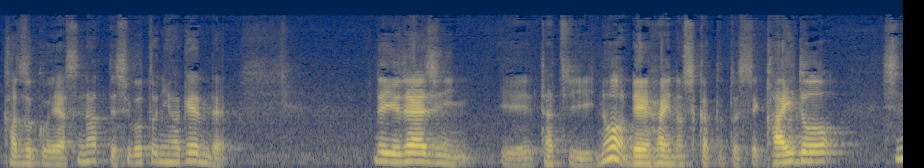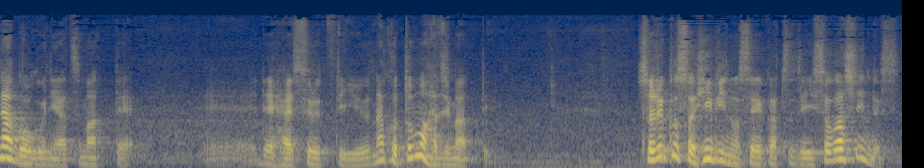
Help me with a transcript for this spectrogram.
家族を養って仕事に励んで。でユダヤ人たちの礼拝の仕方として街道シナゴーグに集まって礼拝するっていうようなことも始まっている。それこそ日々の生活で忙しいんです。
